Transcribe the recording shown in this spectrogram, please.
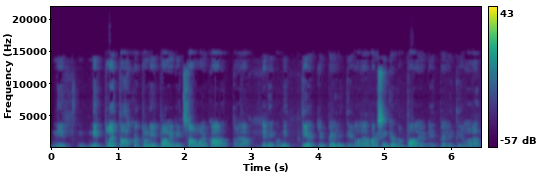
niitä niit tulee tahkottua niin paljon niitä samoja karttoja ja niinku niitä tiettyjä pelitiloja, vaikka siinäkin on paljon niitä pelitiloja.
